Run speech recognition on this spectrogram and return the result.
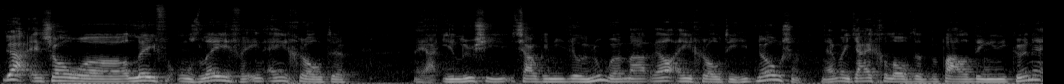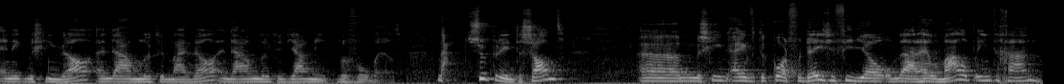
Ja, en zo eh, leven ons leven in één grote nou ja, illusie zou ik het niet willen noemen, maar wel één grote hypnose. Want jij gelooft dat bepaalde dingen niet kunnen en ik misschien wel. En daarom lukt het mij wel en daarom lukt het jou niet, bijvoorbeeld. Nou, super interessant. Eh, misschien even te kort voor deze video om daar helemaal op in te gaan.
